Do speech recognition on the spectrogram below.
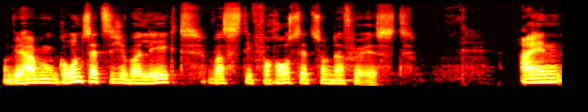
Und wir haben grundsätzlich überlegt, was die Voraussetzung dafür ist. Ein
